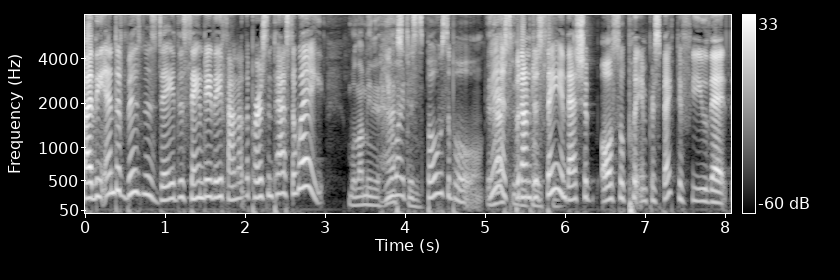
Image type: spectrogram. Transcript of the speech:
by the end of business day, the same day they found out the person passed away. Well, I mean, it You has are to. disposable. It yes, but I'm just saying that should also put in perspective for you that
